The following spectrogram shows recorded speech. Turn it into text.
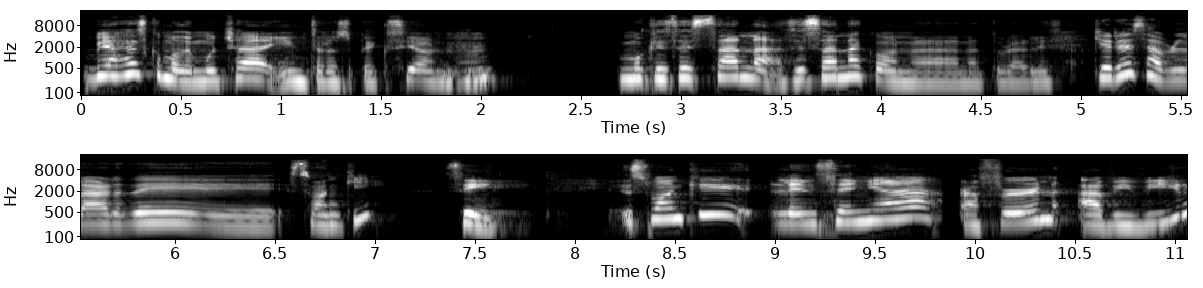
Viajes como de mucha introspección, Como que se sana, se sana con la naturaleza. ¿Quieres hablar de Swanky? Sí. Swanky le enseña a Fern a vivir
